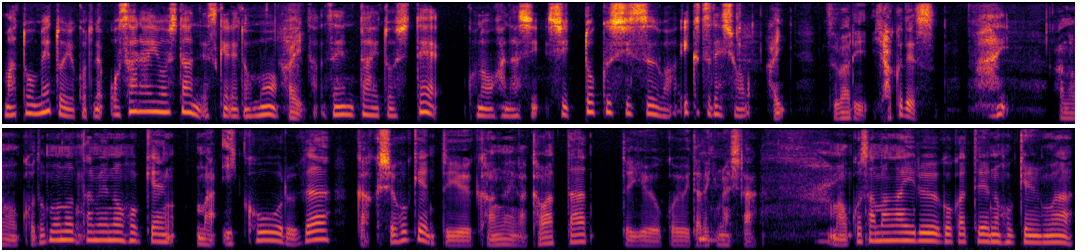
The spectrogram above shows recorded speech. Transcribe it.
まとめということでおさらいをしたんですけれども、はい、全体としてこのお話知得指数はいくつでしょう？はい。ズバリ100です。はい。あの子供のための保険まあイコールが学習保険という考えが変わったというお声をいただきました、うん。はい、まあ、お子様がいるご家庭の保険は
